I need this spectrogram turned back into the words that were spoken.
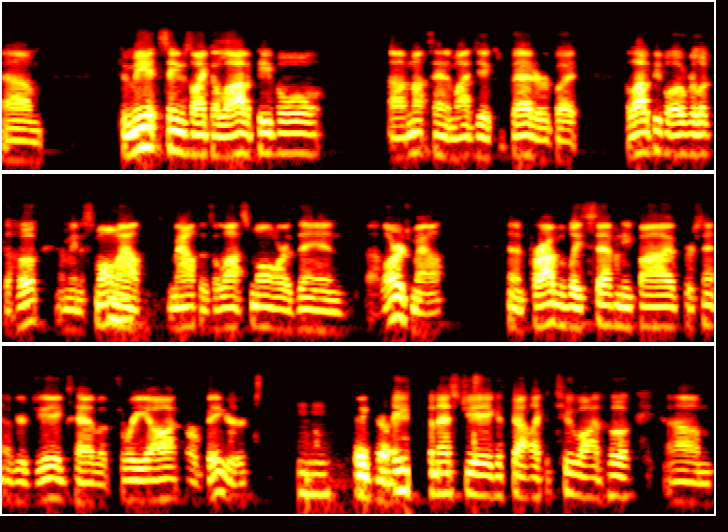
Um, to me, it seems like a lot of people. I'm not saying that my jig's better, but a lot of people overlook the hook. I mean, a smallmouth mouth mouth is a lot smaller than a largemouth, and probably 75% of your jigs have a three aught or bigger. Mm-hmm. Big girl. I use a finesse jig. It's got like a two aught hook. Um,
